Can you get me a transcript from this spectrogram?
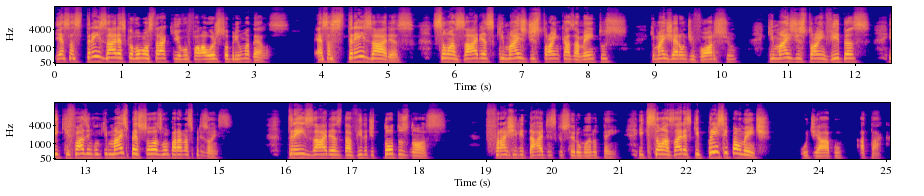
E essas três áreas que eu vou mostrar aqui, eu vou falar hoje sobre uma delas. Essas três áreas são as áreas que mais destroem casamentos, que mais geram divórcio, que mais destroem vidas e que fazem com que mais pessoas vão parar nas prisões. Três áreas da vida de todos nós, fragilidades que o ser humano tem, e que são as áreas que principalmente o diabo ataca.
